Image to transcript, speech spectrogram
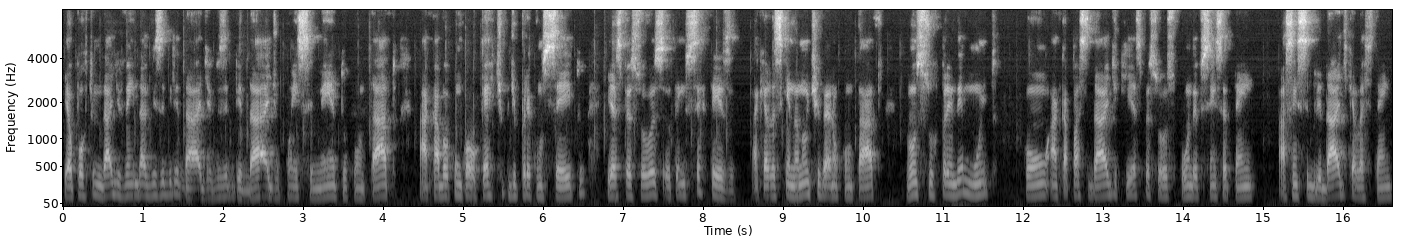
E a oportunidade vem da visibilidade. A visibilidade, o conhecimento, o contato acaba com qualquer tipo de preconceito e as pessoas, eu tenho certeza, aquelas que ainda não tiveram contato, vão se surpreender muito com a capacidade que as pessoas com deficiência têm, a sensibilidade que elas têm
